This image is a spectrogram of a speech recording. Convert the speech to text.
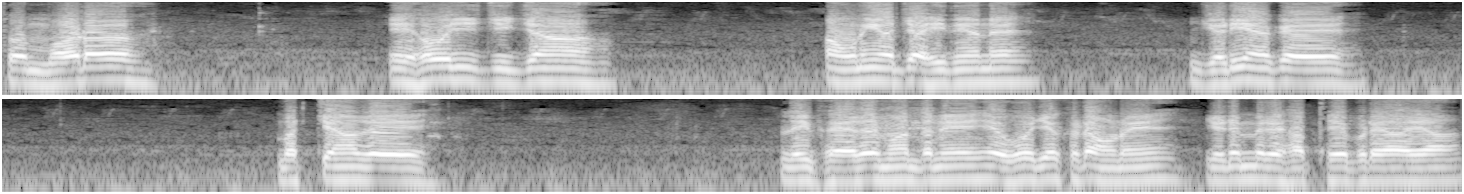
ਸੋ ਮੁੜ ਇਹੋ ਜੀ ਚੀਜ਼ਾਂ ਆਉਣੀਆਂ ਚਾਹੀਦੀਆਂ ਨੇ, ਜਿਹੜੀਆਂ ਕਿ ਬੱਚਿਆਂ ਦੇ ਲਈ ਫਾਇਦੇਮੰਦ ਨੇ, ਇਹੋ ਜਿਹੇ ਖਿਡੌਣੇ ਜਿਹੜੇ ਮੇਰੇ ਹੱਥੇ ਫੜਿਆ ਆ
